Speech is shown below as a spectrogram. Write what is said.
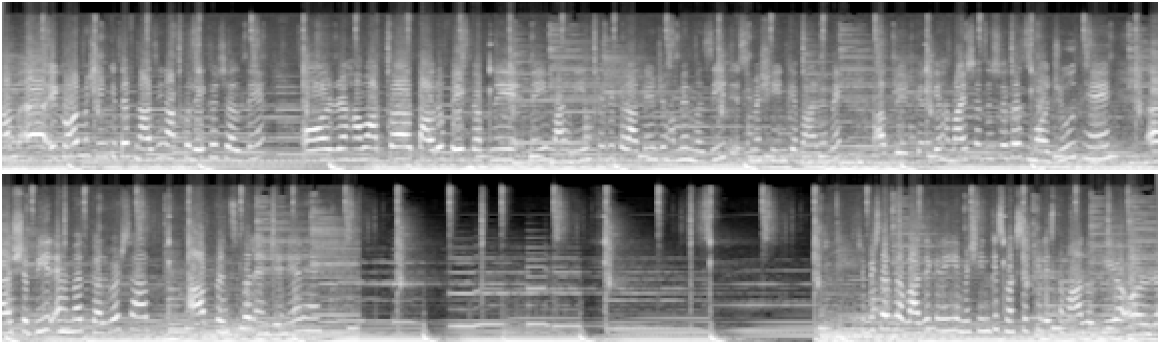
ہم ایک اور مشین کی طرف ناظرین آپ کو لے کر چلتے ہیں اور ہم آپ کا تعارف ایک اپنے نئی ماہرین سے بھی کراتے ہیں جو ہمیں مزید اس مشین کے بارے میں اپڈیٹ کریں گے۔ ہمارے ساتھ اس وقت موجود ہیں شبیر احمد کلور صاحب۔ آپ پرنسپل انجینئر ہیں۔ شبیر صاحب سے واضح کریں، یہ مشین کس مقصد کے لیے استعمال ہوتی ہے اور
